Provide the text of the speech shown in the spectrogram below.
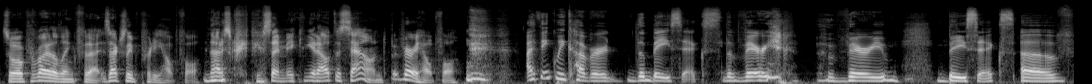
So I'll provide a link for that. It's actually pretty helpful. Not as creepy as I'm making it out to sound, but very helpful. I think we covered the basics, the very, very basics of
